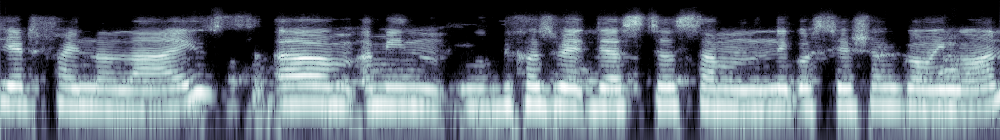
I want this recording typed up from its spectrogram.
yet finalized. Um, I mean, because there's still some negotiation going on.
